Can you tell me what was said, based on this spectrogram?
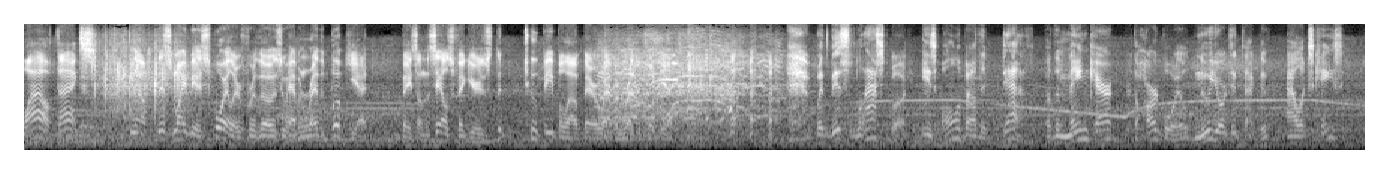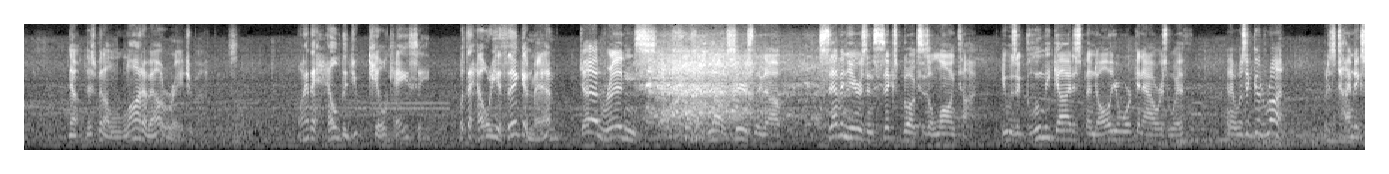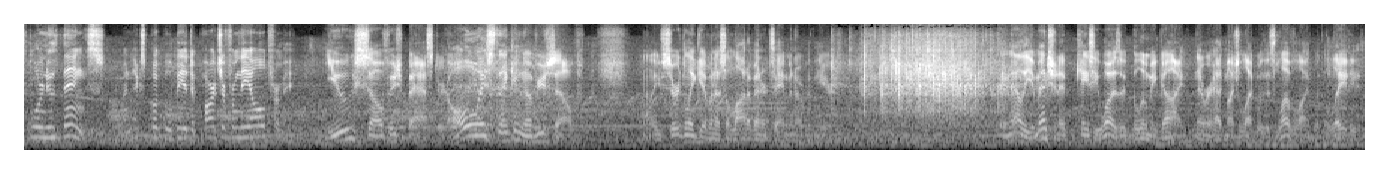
Wow, thanks. Now, this might be a spoiler for those who haven't read the book yet. Based on the sales figures, the two people out there who haven't read the book yet. but this last book is all about the death of the main character, the hard-boiled New York detective, Alex Casey. Now, there's been a lot of outrage about this. Why the hell did you kill Casey? What the hell were you thinking, man? Good riddance. no, seriously though, seven years and six books is a long time. He was a gloomy guy to spend all your working hours with, and it was a good run. But it's time to explore new things. My next book will be a departure from the old for me. You selfish bastard, always thinking of yourself. Well, you've certainly given us a lot of entertainment over the years. And now that you mention it, Casey was a gloomy guy. Never had much luck with his love life with the ladies.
